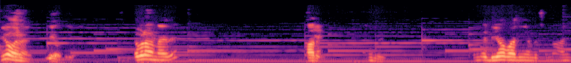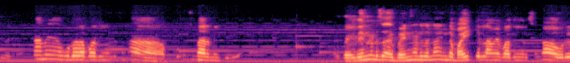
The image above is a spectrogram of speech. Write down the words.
டியோ என்ன? டியோ எவ்வளோ அண்ணா இது? ஆறு. அஞ்சு இந்த டியோ பார்த்தீங்கன்னு சொன்னால் அஞ்சு லட்சம் எல்லாமே கூடுதலாக பார்த்தீங்கன்னு சொன்னால் புதுசு மாதிரி நிற்கிது இப்போ இது என்னன்னு இப்போ என்னன்னு சொன்னா இந்த பைக் எல்லாமே பார்த்தீங்கன்னு சொன்னால் ஒரு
